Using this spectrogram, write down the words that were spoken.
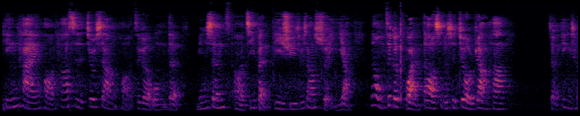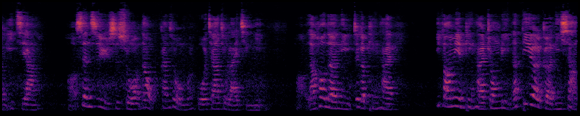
平台哈它是就像哈这个我们的民生啊基本必须就像水一样，那我们这个管道是不是就让它整定成一家？好，甚至于是说，那干脆我们国家就来经营。好，然后呢，你这个平台一方面平台中立，那第二个你享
